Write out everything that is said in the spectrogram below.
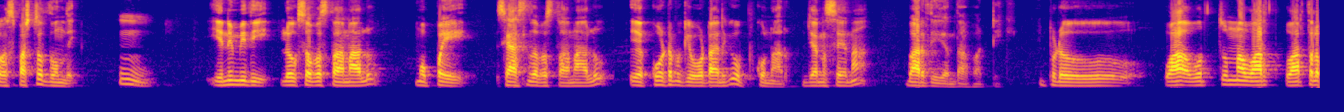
ఒక స్పష్టత ఉంది. ఎనిమిది లోక్సభ స్థానాలు ముప్పై శాసనసభ స్థానాలు కూటమికి ఇవ్వడానికి ఒప్పుకున్నారు జనసేన భారతీయ జనతా పార్టీకి. ఇప్పుడు వా వస్తున్న వార్ వార్తల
